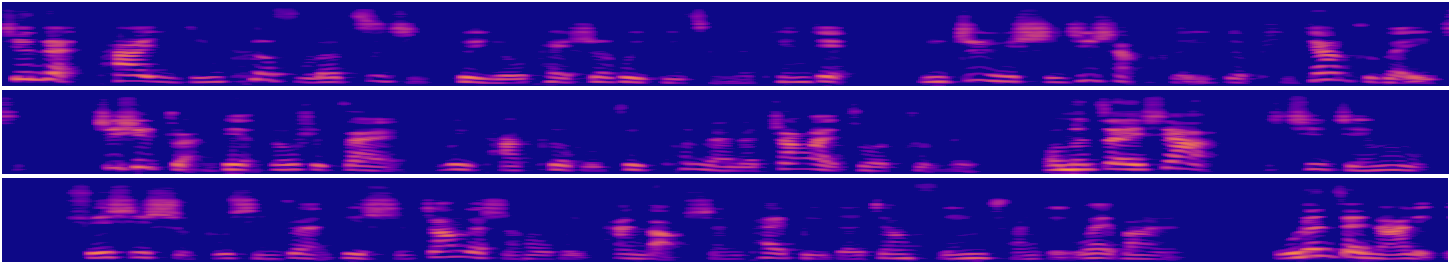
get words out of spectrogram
现在他已经克服了自己对犹太社会底层的偏见，以至于实际上和一个皮匠住在一起。这些转变都是在为他克服最困难的障碍做准备。我们在下期节目学习《使徒行传》第十章的时候，会看到神派彼得将福音传给外邦人。无论在哪里，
